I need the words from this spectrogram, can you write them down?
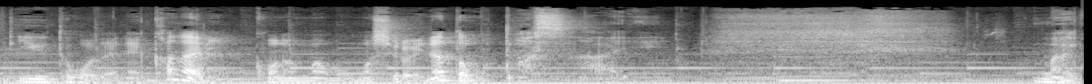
うん、っていうところでねかなりこの馬も面白いなと思ってます、はい。まあね、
